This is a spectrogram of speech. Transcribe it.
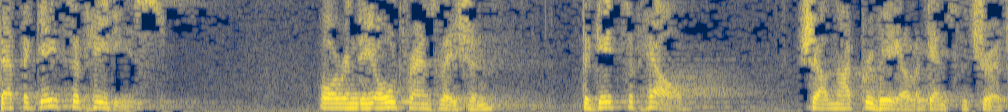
that the gates of Hades, or in the old translation, the gates of hell, shall not prevail against the church.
